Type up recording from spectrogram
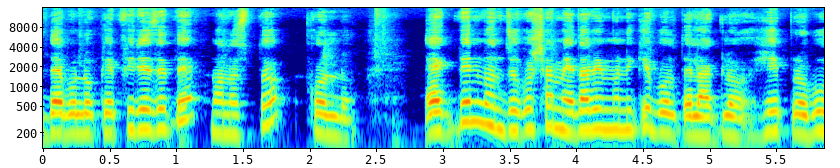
দেবলোকে ফিরে যেতে মনস্থ করল। একদিন মঞ্জুগোসা মেধাবী মুনিকে বলতে লাগল, হে প্রভু,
